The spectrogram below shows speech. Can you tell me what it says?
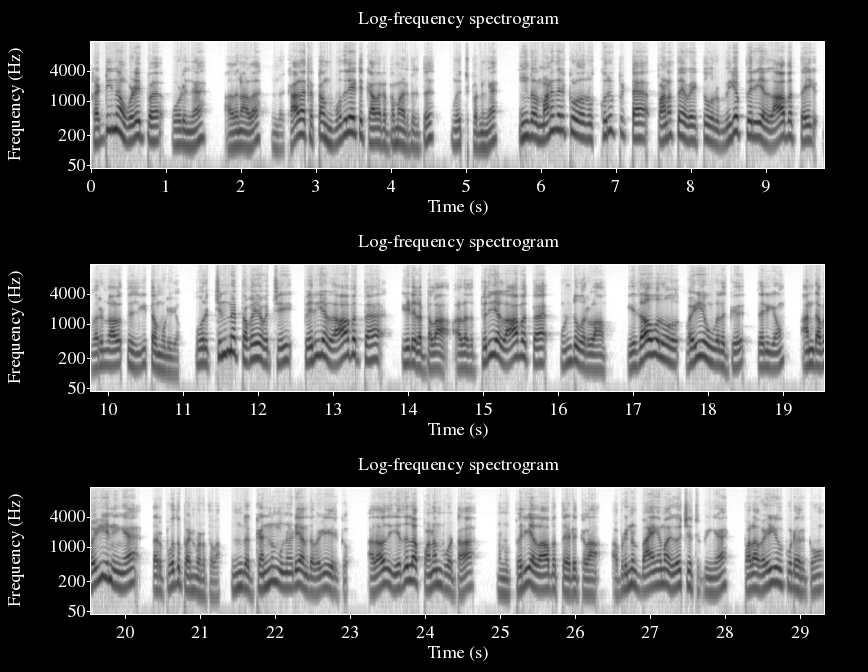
கடின உழைப்பை போடுங்க. அதனால இந்த காலகட்டம் முதலீட்டு காலகட்டமாக எடுத்துக்கிட்டு முயற்சி பண்ணுங்கள் உங்கள் மனதிற்கு ஒரு குறிப்பிட்ட பணத்தை வைத்து ஒரு மிகப்பெரிய லாபத்தை வருங்காலத்தில் ஈட்ட முடியும். ஒரு சின்ன தொகையை வச்சு பெரிய லாபத்தை ஈடுகட்டலாம் அல்லது பெரிய லாபத்தை கொண்டு வரலாம். ஏதாவது ஒரு வழி உங்களுக்கு தெரியும். அந்த வழியை நீங்கள் தற்போது பயன்படுத்தலாம். உங்கள் கண்ணு முன்னாடி அந்த வழி இருக்கும். அதாவது எதில் பணம் போட்டால் நம்ம பெரிய லாபத்தை எடுக்கலாம் அப்படின்னு பயங்கரமாக யோசிச்சுட்ருப்பீங்க. பல வழிகள் கூட இருக்கும்.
